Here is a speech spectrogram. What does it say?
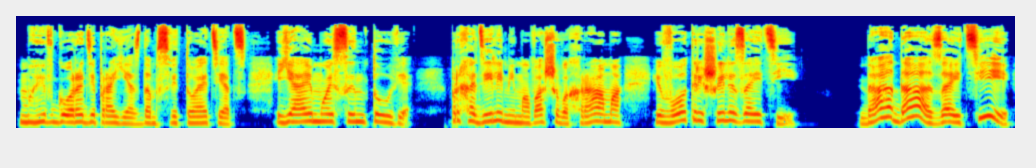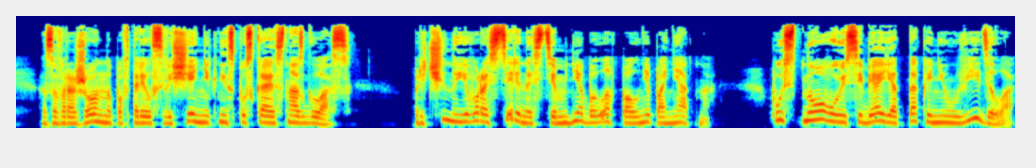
Мы в городе проездом, святой отец. Я и мой сын Туви. Проходили мимо вашего храма, и вот решили зайти. «Да-да, зайти!» — завороженно повторил священник, не спуская с нас глаз. Причина его растерянности мне была вполне понятна. Пусть новую себя я так и не увидела,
